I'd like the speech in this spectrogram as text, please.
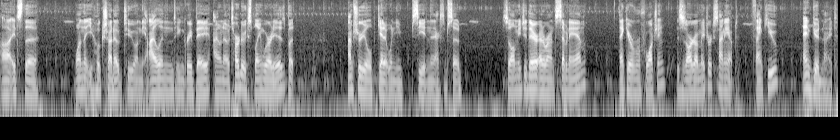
Uh, it's the one that you hookshot out to on the island in Great Bay. I don't know, it's hard to explain where it is, but I'm sure you'll get it when you see it in the next episode. So I'll meet you there at around 7 a.m. Thank you everyone for watching. This is Argon Matrix signing out. Thank you, and good night.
